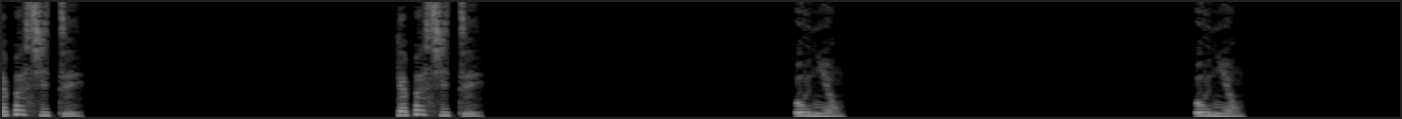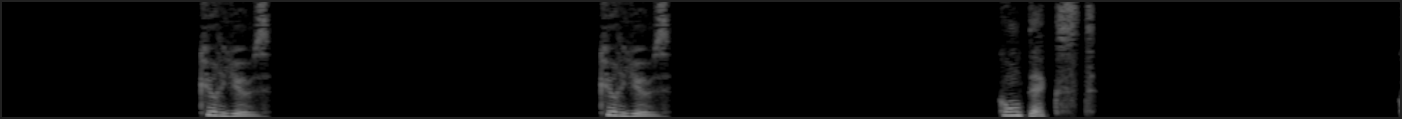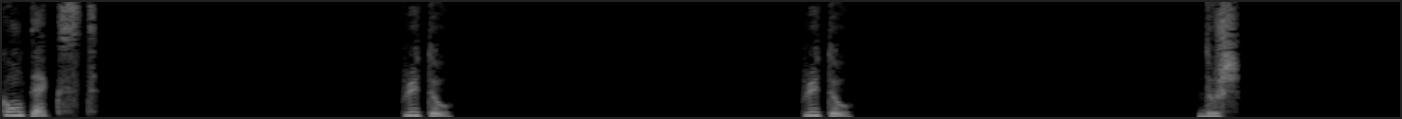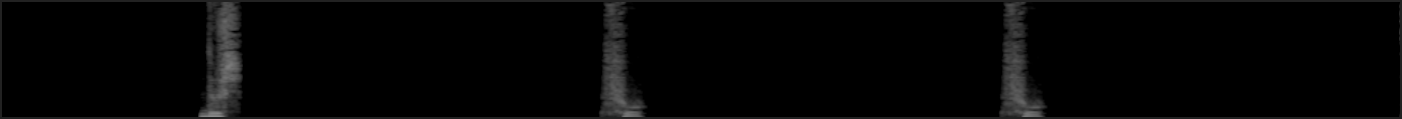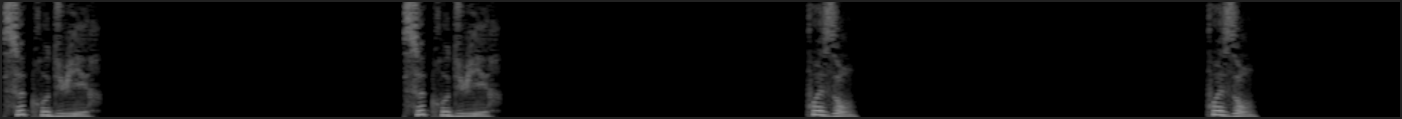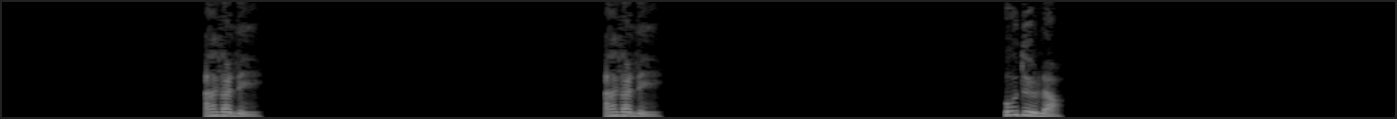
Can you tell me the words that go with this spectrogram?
Capacité. Capacité. Oignon. Oignon. Curieuse. Curieuse. Contexte. Contexte. Plutôt. Plutôt. Douche. Douche. Fou. Fou. Se produire. Se produire. Poison. Poison. Avaler. Avaler. Au-delà.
